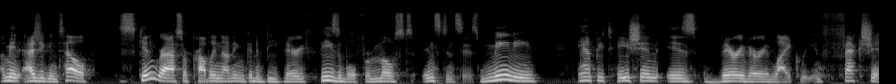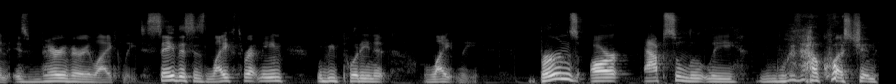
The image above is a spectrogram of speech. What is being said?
I mean, as you can tell, skin grafts are probably not even going to be very feasible for most instances, meaning amputation is very, very likely. Infection is very, very likely. To say this is life-threatening would be putting it lightly. Burns are absolutely, without question,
